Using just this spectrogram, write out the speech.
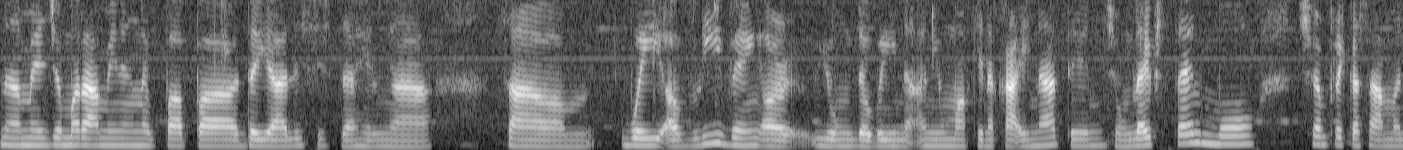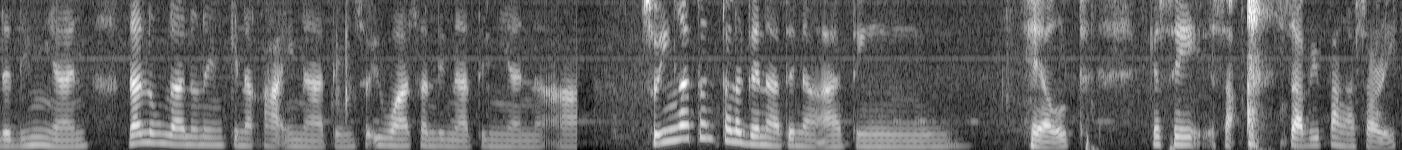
na medyo marami nang nagpapa-dialysis dahil nga sa um, way of living or yung the way na ano yung mga kinakain natin, yung lifestyle mo, syempre kasama na din yan, lalong-lalo na yung kinakain natin. So, iwasan din natin yan na ah, So, ingatan talaga natin ang ating health. Kasi, sa, sabi pa nga, sorry,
